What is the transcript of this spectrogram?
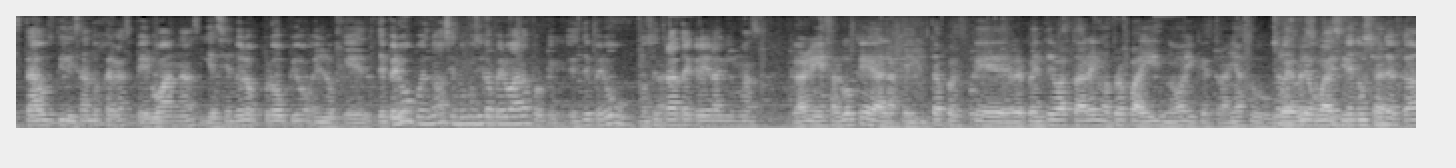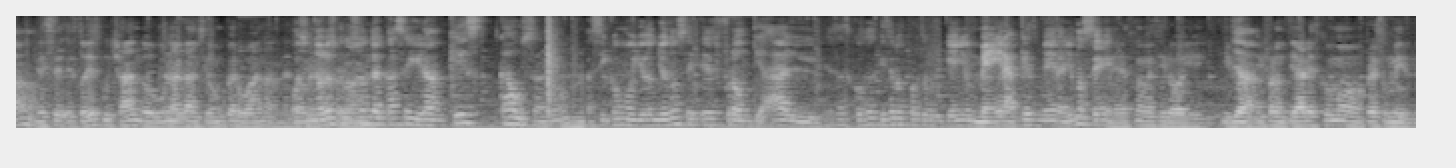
está utilizando jergas peruanas y haciendo lo propio en lo que de Perú, pues, ¿no? Haciendo música peruana porque es de Perú, no se trata de creer a alguien más. Claro, y es algo que a la gentita, pues, que de repente va a estar en otro país, ¿no? Y que extraña su pueblo, va a decir, que no son de "Pucha, acá. estoy escuchando una Claro. canción peruana. O si no, los que no peruana". son de acá seguirán. ¿Qué es causa, no? Ujú. Así como yo, yo no sé qué es frontial, esas cosas que dicen los puertorriqueños. Mera, ¿qué es mera? Yo no sé. Es como decir, oye, y, Ya. y frontear es como presumir.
